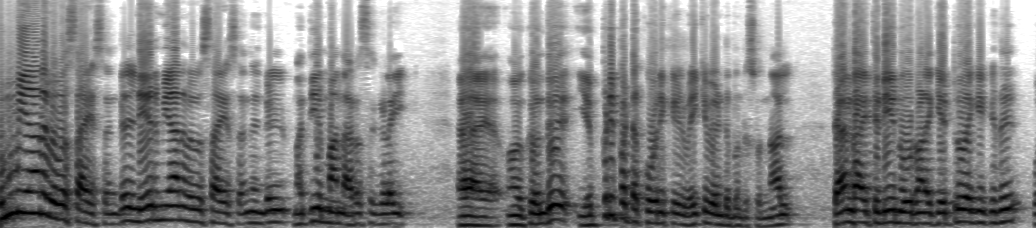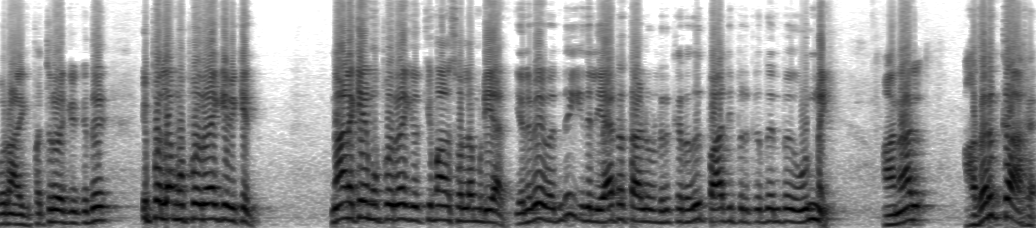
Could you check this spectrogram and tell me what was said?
உண்மையான விவசாய சங்கங்கள் நேர்மையான விவசாய சங்கங்கள் மத்திய மாநில அரசுகளை வந்து எப்படிப்பட்ட கோரிக்கைகள் வைக்க வேண்டும் என்று சொன்னால் தேங்காய் திடீர்னு ஒரு நாளைக்கு எட்டு ரூபாய்க்கு விற்குது ஒரு நாளைக்கு பத்து ரூபாய்க்கு விற்குது இப்போல்லாம் முப்பது ரூபாய்க்கு விற்கிது நாளைக்கே முப்பது ரூபாய்க்கு விற்குமான்னு சொல்ல முடியாது. எனவே வந்து இதில் ஏற்றத்தாழ்வுகள் இருக்கிறது பாதிப்பு இருக்கிறது என்பது உண்மை. ஆனால் அதற்காக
